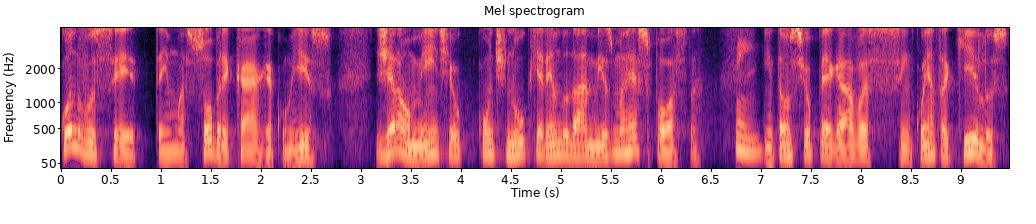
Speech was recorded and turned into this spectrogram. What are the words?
Quando você tem uma sobrecarga com isso, geralmente eu continuo querendo dar a mesma resposta. Sim. Então, se eu pegava 50 quilos,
